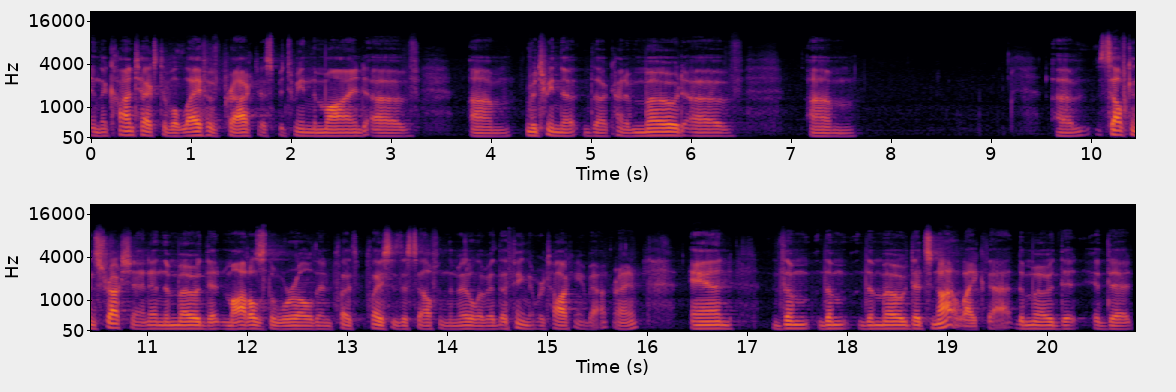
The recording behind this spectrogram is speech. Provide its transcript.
in the context of a life of practice between the mind of, um, between the, the kind of mode of um, uh, self-construction and the mode that models the world and pl- places the self in the middle of it, the thing that we're talking about, right? And the, the, the mode that's not like that, the mode that, that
